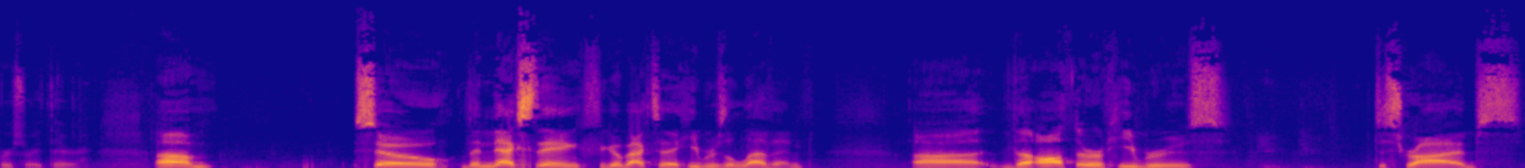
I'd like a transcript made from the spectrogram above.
verse right there. Um, so the next thing, if you go back to Hebrews 11, uh, the author of Hebrews describes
